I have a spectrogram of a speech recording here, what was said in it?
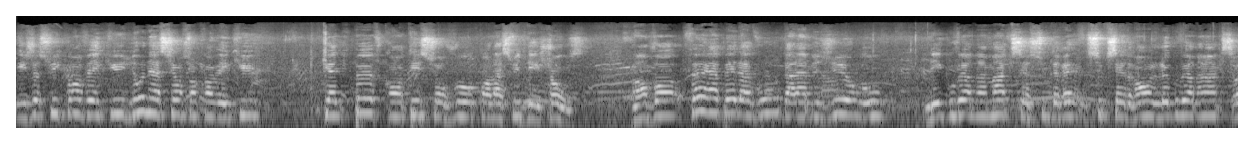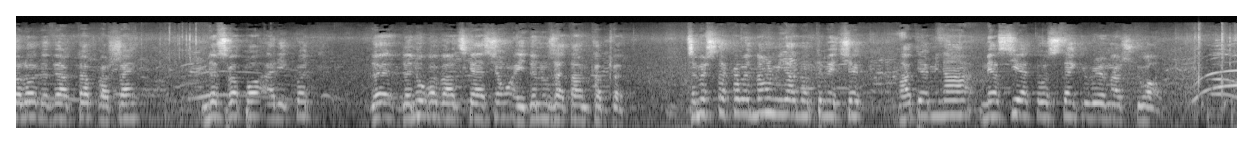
et je suis convaincu, nos nations sont convaincues qu'elles peuvent compter sur vous pour la suite des choses. On va faire appel à vous dans la mesure où les gouvernements qui se succéderont, le gouvernement qui sera là le 20 octobre prochain, ne sera pas à l'écoute de, nos revendications et de nos attentes comme peuple. En terminant, merci à tous. Thank you very much to all.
